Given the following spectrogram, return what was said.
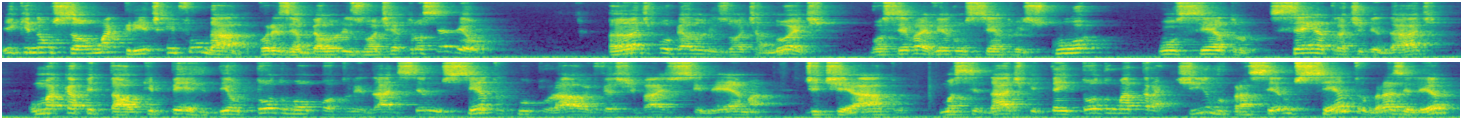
e que não são uma crítica infundada. Por exemplo, Belo Horizonte retrocedeu. Ande por Belo Horizonte à noite, você vai ver um centro escuro, um centro sem atratividade, uma capital que perdeu toda uma oportunidade de ser um centro cultural em festivais de cinema, de teatro, uma cidade que tem todo um atrativo para ser um centro brasileiro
